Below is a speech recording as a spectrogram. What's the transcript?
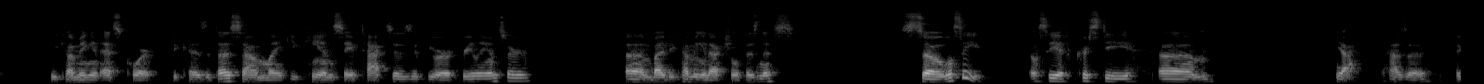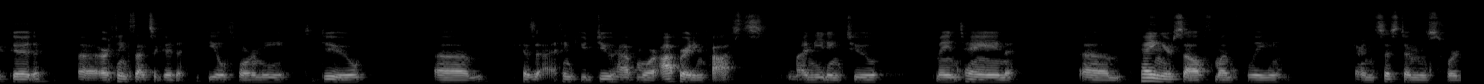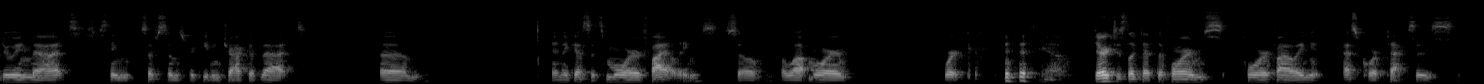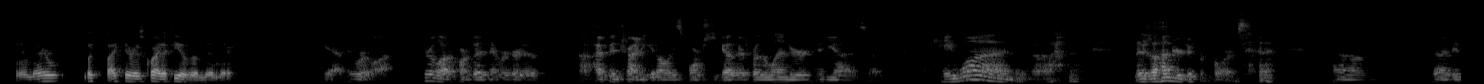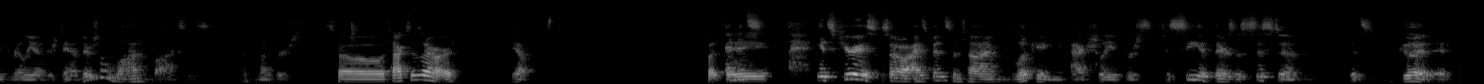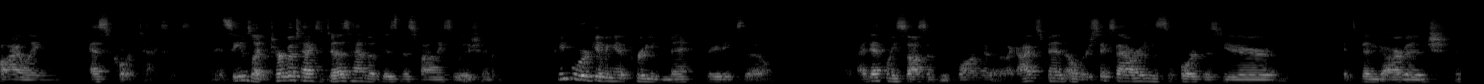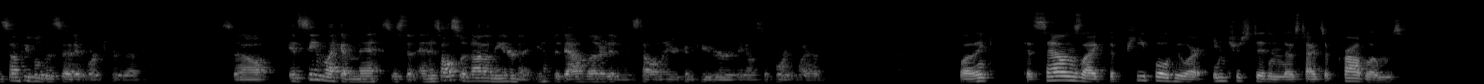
becoming an S corp because it does sound like you can save taxes if you're a freelancer um, by becoming an actual business. So we'll see. We'll see if Christy, um, yeah, has a, a good uh, or thinks that's a good deal for me to do um, because I think you do have more operating costs by needing to maintain um, paying yourself monthly and systems for doing that, systems for keeping track of that. Um, and I guess it's more filings, so a lot more work. Yeah. Derek just looked at the forms for filing S corp taxes, and there looked like there was quite a few of them in there. Yeah, there were a lot. There were a lot of forms I'd never heard of. I've been trying to get all these forms together for the lender, and yeah, it's like a K one, and uh, there's a hundred different forms um, that I didn't really understand. There's a lot of boxes with numbers. So taxes are hard. Yeah. But And it's- they It's curious. So I spent some time looking actually for to see if there's a system that's good at filing S corp taxes, and it seems like TurboTax does have a business filing solution. People were giving it pretty meh ratings though. Like, I definitely saw some people on there that were like, I've spent over six hours with support this year, and it's been garbage. And some people that said it worked for them. So it seemed like a meh system, and it's also not on the internet. You have to download it and install it on your computer. They don't support the web. Um, well, I think it sounds like the people who are interested in those types of problems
